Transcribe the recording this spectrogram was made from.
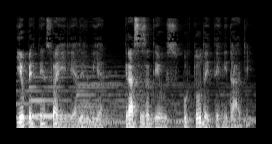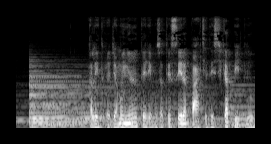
e eu pertenço a Ele. Aleluia. Graças a Deus por toda a eternidade. A leitura de amanhã teremos a terceira parte deste capítulo.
